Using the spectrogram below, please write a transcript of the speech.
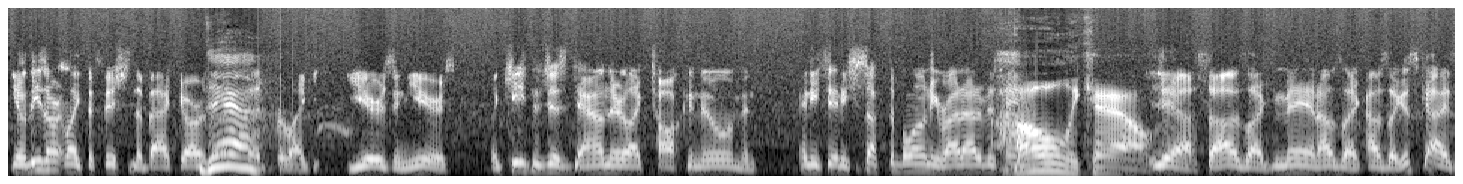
You know, these aren't like the fish in the backyard that Yeah. I've fed for like years and years. But Keith is just down there like talking to him, and and he and he sucked the bologna right out of his hand. Holy cow. Yeah, so I was like, man, I was like, I was like, this guy's,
